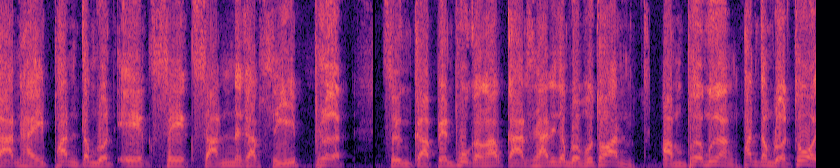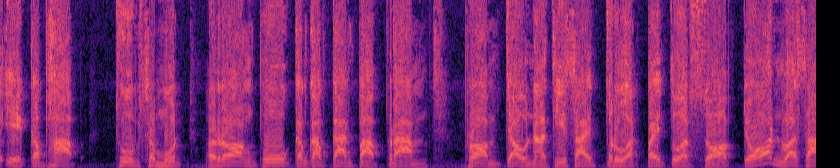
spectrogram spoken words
การให้พันตำรวจเอกเสกสรรนะครับสีเพลิดซึ่งกับเป็นผู้กำกับการสถานีตำรวจภูธรอำเภอเมือง พันตำรวจโทเอกภาพ ทูบสมุทรร่องผู้กำกับการปราบปราม พร้อมเจ้าหน้าที่สายตรวจไปตรวจสอบจนว่าสา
